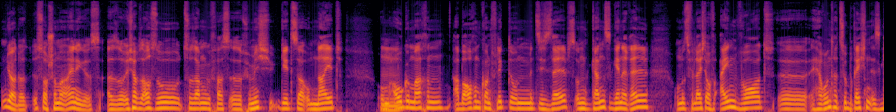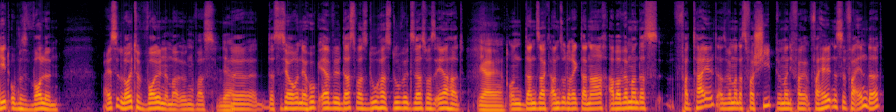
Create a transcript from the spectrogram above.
Ja, das ist doch schon mal einiges. Also ich habe es auch so zusammengefasst, also für mich geht es da um Neid, um mhm. Auge machen, aber auch um Konflikte und mit sich selbst und ganz generell, um es vielleicht auf ein Wort äh, herunterzubrechen, es geht ums Wollen. Weißt du, Leute wollen immer irgendwas. Ja. Äh, das ist ja auch in der Hook, er will das, was du hast, du willst das, was er hat. Ja, ja. Und dann sagt Anso direkt danach, aber wenn man das verteilt, also wenn man das verschiebt, wenn man die Ver Verhältnisse verändert,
